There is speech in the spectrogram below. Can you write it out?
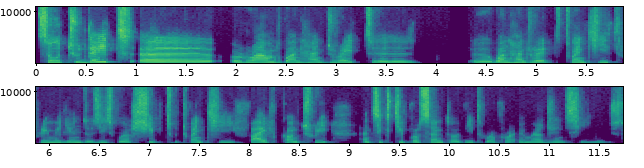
So to date, around 100 uh, 123 million doses were shipped to 25 countries and 60% of it were for emergency use.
